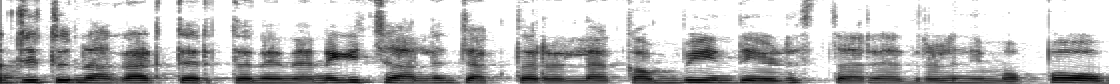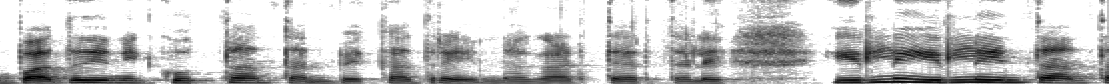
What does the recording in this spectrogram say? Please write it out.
ಅಜ್ಜಿತು ನಗಾಡ್ತಾ ಇರ್ತಾನೆ, ನನಗೆ ಚಾಲೆಂಜ್ ಆಗ್ತಾರಲ್ಲ, ಕಂಬಿಯಿಂದ ಎಣಿಸ್ತಾರೆ, ಅದರಲ್ಲಿ ನಿಮ್ಮಪ್ಪ ಒಬ್ಬ, ಅದು ನಿನಗೆ ಗೊತ್ತಾ? ಅಂತ ಅನ್ಬೇಕಾದ್ರೆ ನಗಾಡ್ತಾ ಇರ್ತಾಳೆ, ಇರಲಿ ಇರಲಿ ಅಂತ ಅಂತ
